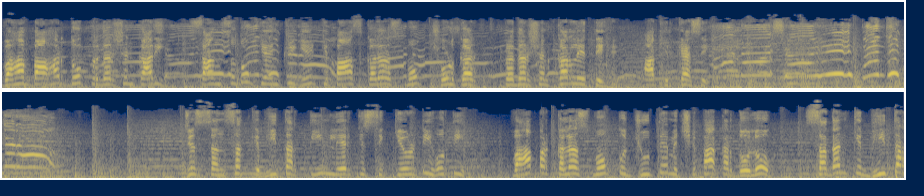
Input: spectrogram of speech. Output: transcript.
वहाँ बाहर दो प्रदर्शनकारी सांसदों के एंट्री गेट के पास कलर स्मोक छोड़कर प्रदर्शन कर लेते हैं। आखिर कैसे? जिस संसद के भीतर तीन लेयर की सिक्योरिटी होती है वहाँ पर कलर स्मोक को जूते में छिपा कर दो लोग सदन के भीतर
